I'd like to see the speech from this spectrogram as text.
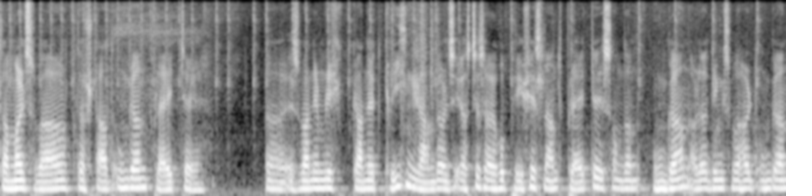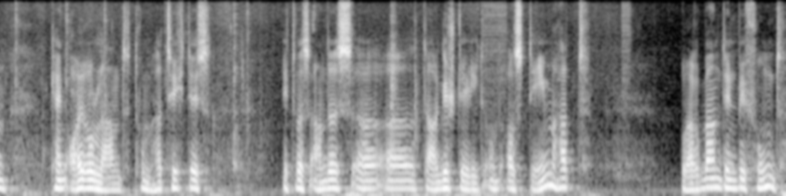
Damals war der Staat Ungarn pleite. Äh, es war nämlich gar nicht Griechenland als erstes europäisches Land pleite, sondern Ungarn. Allerdings war halt Ungarn kein Euroland. Darum hat sich das etwas anders äh, äh, dargestellt. Und aus dem hat Orban den Befund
